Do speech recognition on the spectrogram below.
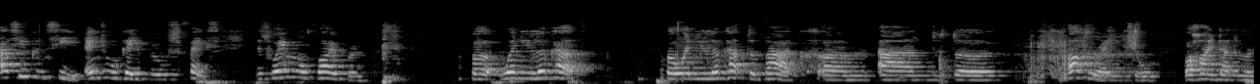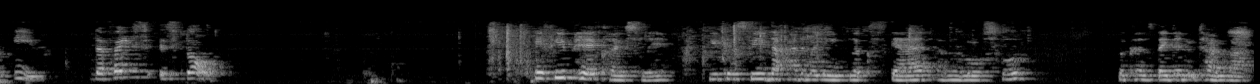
as you can see, Angel Gabriel's face is way more vibrant. But when you look at but when you look at the back um, and the other angel behind Adam and Eve, Their face is dull. If you peer closely, you can see that Adam and Eve look scared and remorseful because they didn't turn back.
